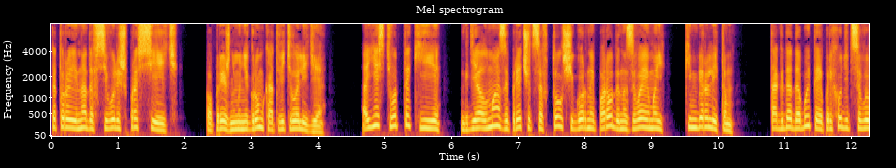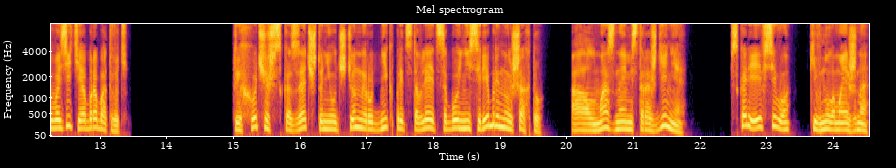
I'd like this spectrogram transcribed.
которые надо всего лишь просеять, по-прежнему негромко ответила Лидия. А есть вот такие, где алмазы прячутся в толще горной породы, называемой кимберлитом. Тогда добытое приходится вывозить и обрабатывать. Ты хочешь сказать, что неучтенный рудник представляет собой не серебряную шахту, а алмазное месторождение? Скорее всего, кивнула моя жена.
